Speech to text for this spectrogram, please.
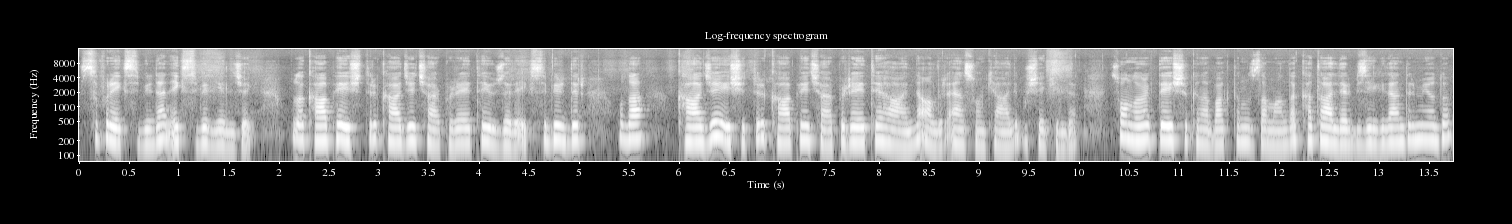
0 eksi 1'den eksi 1 gelecek. Bu da Kp eşittir Kc çarpı Rt üzeri eksi 1'dir. O da Kc eşittir Kp çarpı Rt halini alır. En sonki hali bu şekilde. Son olarak D şıkkına baktığımız zaman da katı halleri bizi ilgilendirmiyordu.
